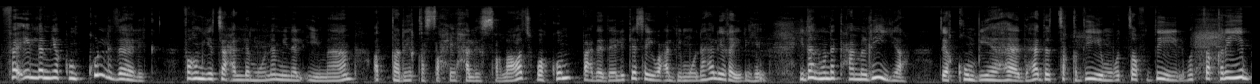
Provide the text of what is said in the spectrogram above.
فإن لم يكن كل ذلك فهم يتعلمون من الإمام الطريقة الصحيحة للصلاة وهم بعد ذلك سيعلمونها لغيرهم. إذا هناك عملية يقوم بها هذا هذا التقديم والتفضيل والتقريب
